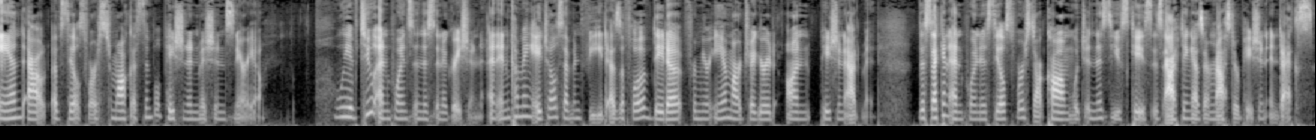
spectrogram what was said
and out of Salesforce to mock a simple patient admission scenario we have two endpoints in this integration, an incoming HL7 feed as a flow of data from your EMR triggered on patient admit. The second endpoint is salesforce.com, which in this use case is acting as our master patient index.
